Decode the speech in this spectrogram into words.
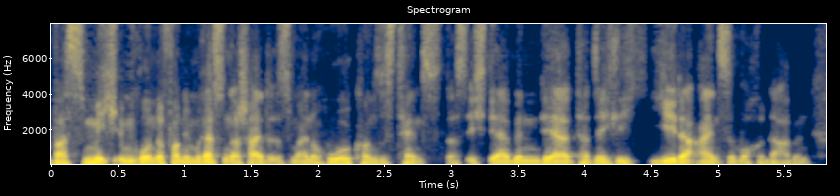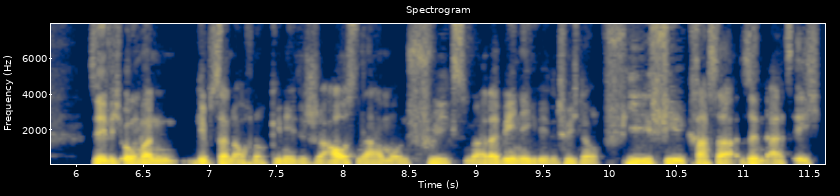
was mich im Grunde von dem Rest unterscheidet, ist meine hohe Konsistenz, dass ich der bin, der tatsächlich jede einzelne Woche da bin. Sicherlich, irgendwann gibt's dann auch noch genetische Ausnahmen und Freaks mehr oder weniger, die natürlich noch viel, viel krasser sind als ich.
